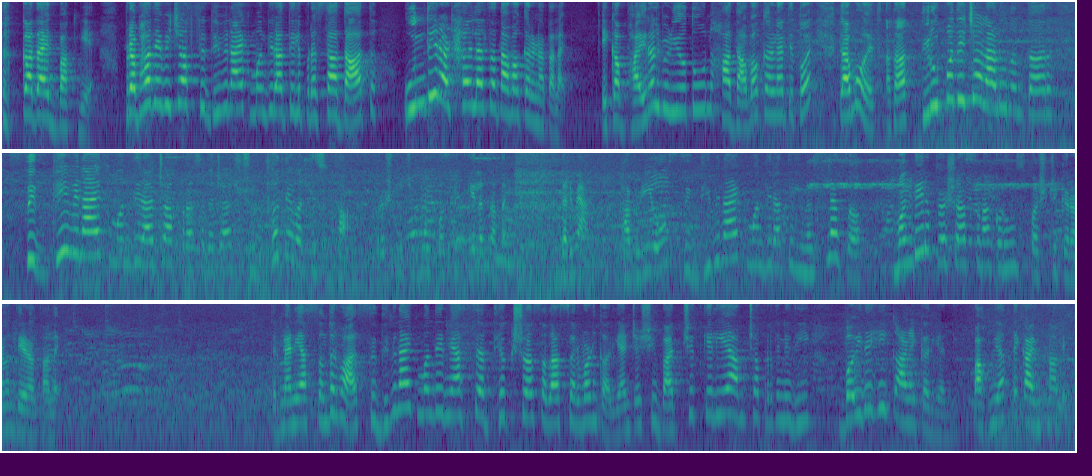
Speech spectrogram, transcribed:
धक्कादायक बातमी आहे. प्रभादेवीच्या सिद्धिविनायक मंदिरातील प्रसादात उंदीर आढळल्याचा दावा करण्यात आलाय. एका व्हायरल व्हिडिओतून हा दावा करण्यात येतोय. त्यामुळेच आता तिरुपतीच्या लाडूनंतर सिद्धिविनायक मंदिराच्या प्रसादाच्या शुद्धतेवरती सुद्धा प्रश्नचिन्ह उपस्थित केलं जात आहे. दरम्यान हा व्हिडिओ सिद्धिविनायक मंदिरातील नसल्याचं मंदिर प्रशासनाकडून स्पष्टीकरण देण्यात आलंय. दरम्यान या संदर्भात सिद्धिविनायक मंदिर न्यासचे अध्यक्ष सदा सरवणकर यांच्याशी बातचीत केली आहे. आमच्या प्रतिनिधी वैदेही काणेकर यांनी. पाहुयात ते काय म्हणाले.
